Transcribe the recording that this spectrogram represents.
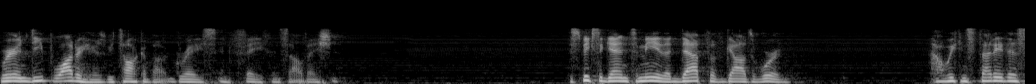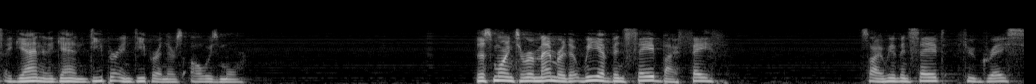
We're in deep water here as we talk about grace and faith and salvation. It speaks again to me the depth of God's Word. How we can study this again and again, deeper and deeper, and there's always more this morning to remember that we have been saved by faith. Sorry, we've been saved through grace,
